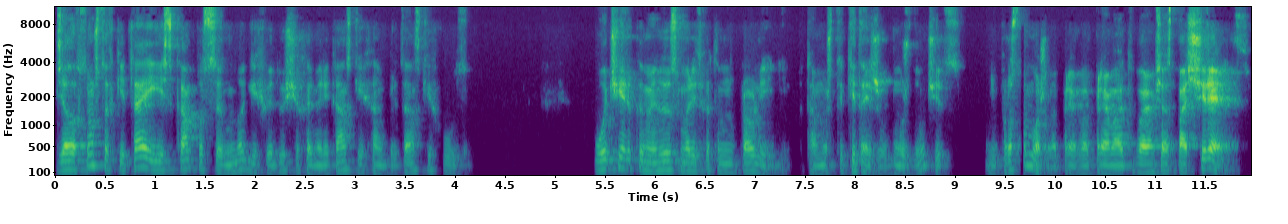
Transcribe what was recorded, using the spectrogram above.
Дело в том, что в Китае есть кампусы многих ведущих американских и британских вузов. Очень рекомендую смотреть в этом направлении, потому что Китай же можно учиться. Не просто можно, прямо, прямо это прямо сейчас поощряется.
